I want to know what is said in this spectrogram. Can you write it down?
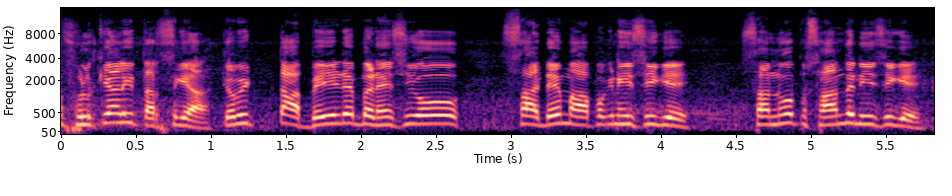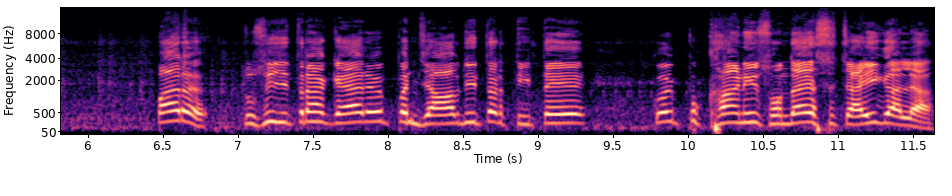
ਫੁਲਕਿਆਂ ਵਾਲੀ ਤਰਸ ਗਿਆ ਕਿਉਂਕਿ ਢਾਬੇ ਜਿਹੜੇ ਬਣੇ ਸੀ ਉਹ ਸਾਡੇ ਮਾਪਕ ਨਹੀਂ ਸੀਗੇ। ਸਾਨੂੰ ਉਹ ਪਸੰਦ ਨਹੀਂ ਸੀਗੇ। ਪਰ ਤੁਸੀਂ ਜਿਸ ਤਰ੍ਹਾਂ ਕਹਿ ਰਹੇ ਹੋ, ਪੰਜਾਬ ਦੀ ਧਰਤੀ ਤੇ ਕੋਈ ਭੁੱਖਾ ਨਹੀਂ ਸੌਂਦਾ, ਇਹ ਸਚਾਈ ਗੱਲ ਆ।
